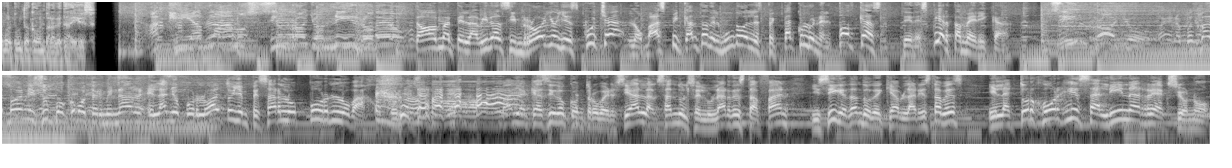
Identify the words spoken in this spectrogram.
boostmobile.com para detalles. Aquí hablamos sin rollo ni rodeo. Tómate la vida sin rollo y escucha lo más picante del mundo del espectáculo en el podcast de Despierta América. Sin rollo. Bueno, pues Bad Bunny supo cómo terminar el año por lo alto y empezarlo por lo bajo. Porque sí, vaya que ha sido controversial lanzando el celular de esta fan y sigue dando de qué hablar. Esta vez el actor Jorge Salinas reaccionó.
